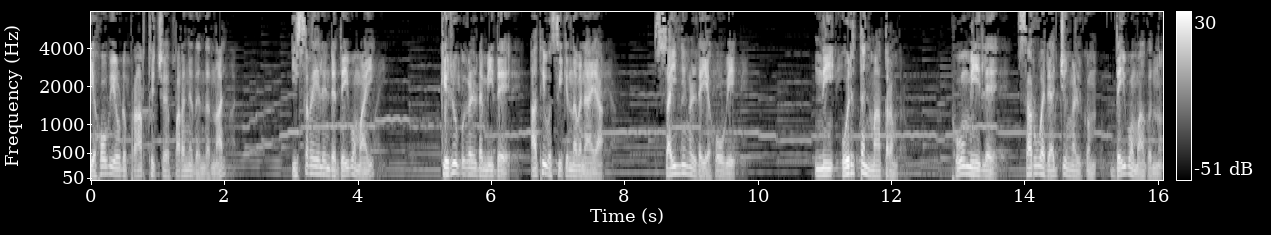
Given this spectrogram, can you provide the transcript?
യഹോവയോട് പ്രാർത്ഥിച്ച് പറഞ്ഞതെന്തെന്നാൽ ഇസ്രയേലിന്റെ ദൈവമായി കെരൂബുകളുടെ മീതെ അധിവസിക്കുന്നവനായ സൈന്യങ്ങളുടെ യഹോവേ നീ ഒരുത്തൻ മാത്രം ഭൂമിയിലെ സർവരാജ്യങ്ങൾക്കും ദൈവമാകുന്നു.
